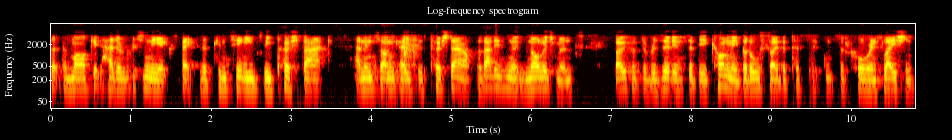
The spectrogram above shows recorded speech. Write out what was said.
that the market had originally expected have continued to be pushed back and in some cases pushed out. But that is an acknowledgement both of the resilience of the economy, but also the persistence of core inflation.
